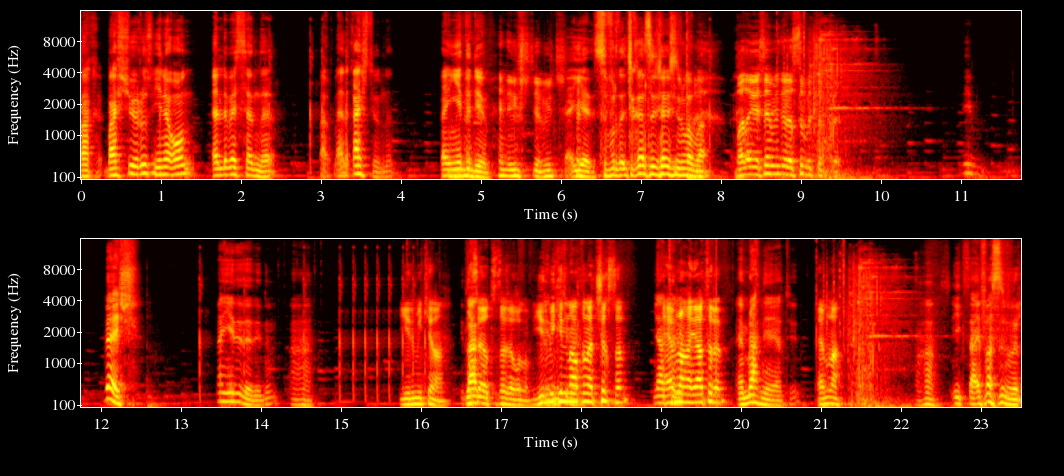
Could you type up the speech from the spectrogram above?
bak başlıyoruz. Yine 10 55 sende. Bak ben kaç diyorum lan? Ben 7 diyorum. hani 3 diyorum 3. Ben 7. Sıfırda çıkarsa şaşırmam bak. Bana geçen videoda sıfır çıktı. 5. Ben 7 de dedim. Aha. 22 lan. Lan- sefer tutacak oğlum. 22 22'nin mi? altına çıksın. Yatır. Emrah'a yatırın. Emrah niye yatıyor? Emrah. Aha. İlk sayfa 0.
